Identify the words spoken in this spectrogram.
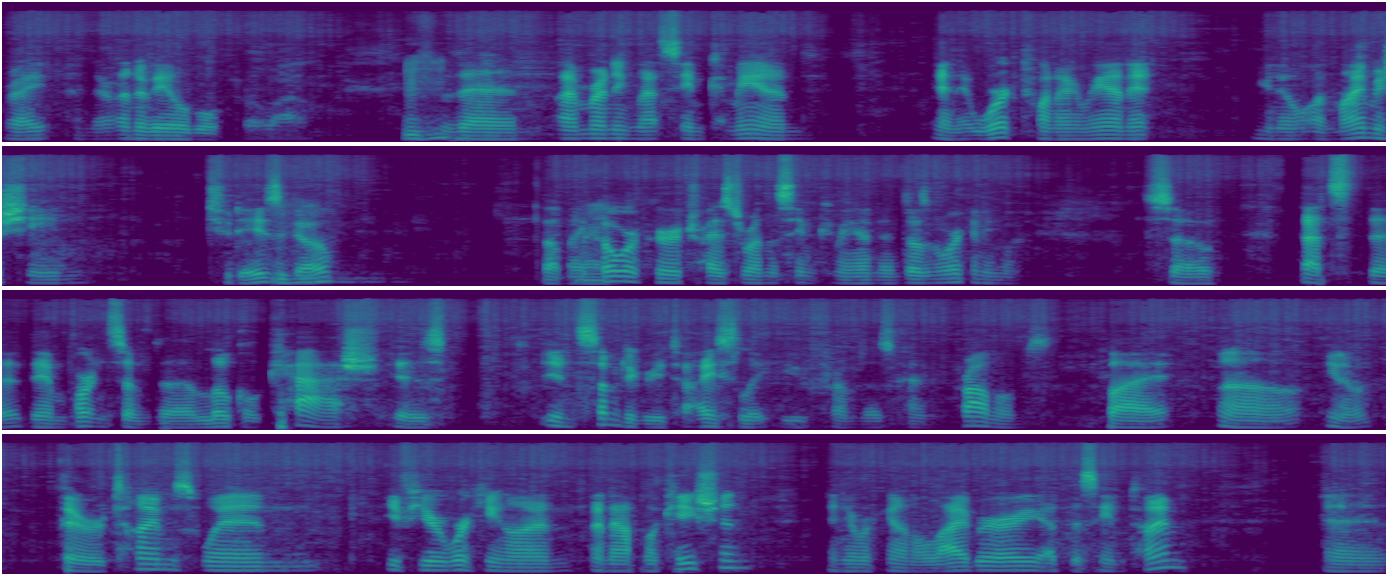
right? And they're unavailable for a while. Mm-hmm. Then I'm running that same command, and it worked when I ran it, you know, on my machine two days mm-hmm. ago but my right. coworker tries to run the same command and it doesn't work anymore. So that's the, the importance of the local cache is in some degree to isolate you from those kind of problems. But uh, you know, there are times when if you're working on an application and you're working on a library at the same time, and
